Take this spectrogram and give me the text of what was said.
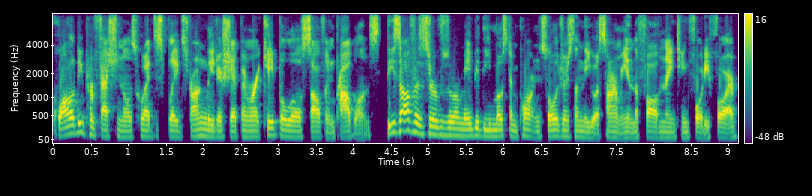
quality professionals who had displayed strong leadership and were capable of solving problems. These officers were maybe the most important soldiers in the US Army in the fall of 1944.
